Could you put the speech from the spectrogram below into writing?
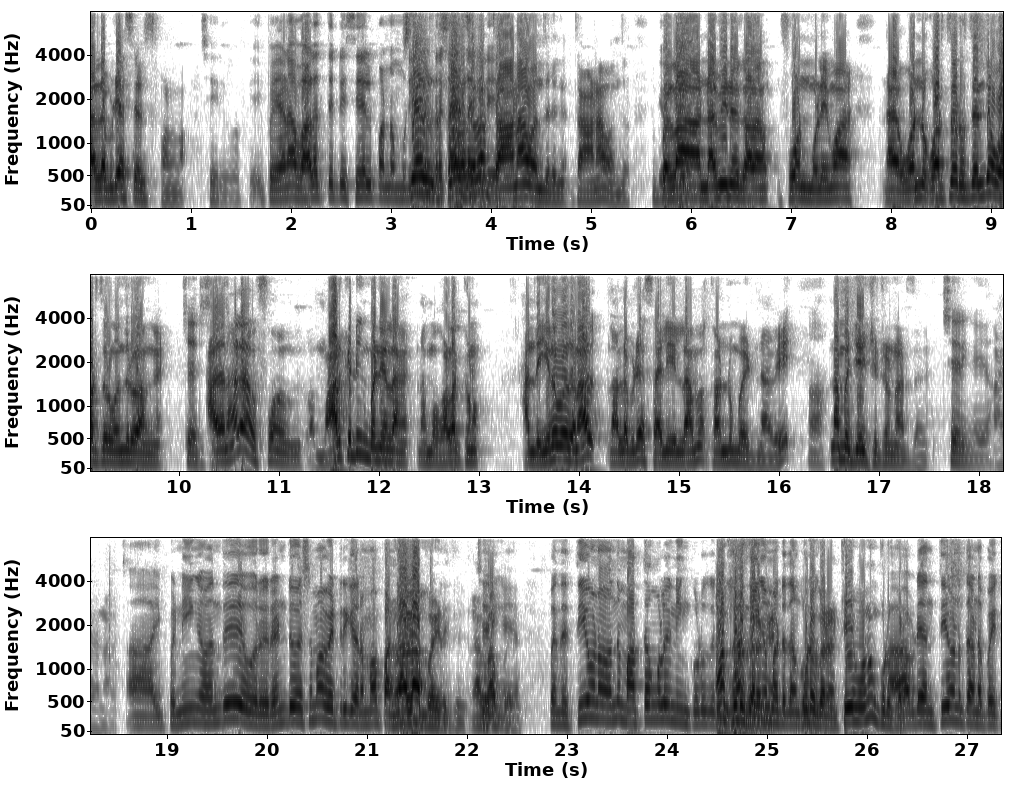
நல்லபடியா சேல்ஸ் பண்ணலாம். சரி ஓகே இப்போ ஏன்னா வளர்த்துட்டு சேல் பண்ண சேல் முடியுன்ற சேல்ஸ் கவலை எல்லாம் கிடையாது. தானா வந்துடுங்க தானா வந்துடும் இப்பெல்லாம் நவீன காலம் ஃபோன் மூலயமா நான் ஒன்று ஒருத்தர் தெரிஞ்சா ஒருத்தர் வந்துடுவாங்க சரி சரி. அதனால மார்க்கெட்டிங் பண்ணிடலாங்க. நம்ம வளர்க்கணும். அந்த இருபது நாள் நல்லபடியா சளி இல்லாம கண்டு போயிட்டுனாவே. நம்ம ஜெயிச்சிட்டோம்னு அர்த்தங்க. சரிங்க ஐயா. அதனால. இப்போ நீங்க வந்து ஒரு ரெண்டு வருஷமா வெற்றிகரமா நல்லா பண்ணலாம் போயிருக்கு நல்லா ஐயா. இப்போ இந்த தீவனம் வந்து மத்தவங்களும் நீங்க ஆ கொடுக்குறீங்க. மட்டும் தான் கொடுக்குறேன் தீவனம் கொடுக்குறேன். அப்படியே அந்த தீவனத்தாண்ட போய்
